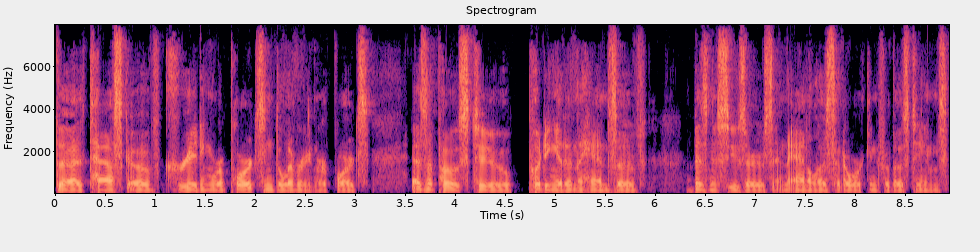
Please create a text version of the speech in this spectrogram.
the task of creating reports and delivering reports as opposed to putting it in the hands of business users and analysts that are working for those teams.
